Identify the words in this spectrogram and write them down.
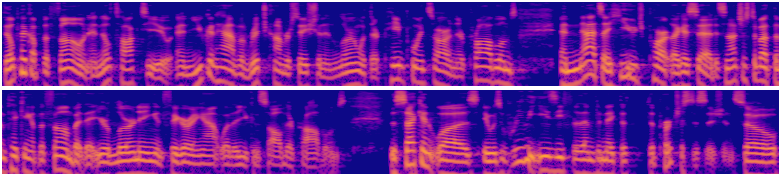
they'll pick up the phone and they'll talk to you. And you can have a rich conversation and learn what their pain points are and their problems. And that's a huge part, like I said, it's not just about them picking up the phone, but that you're learning and figuring out whether you can solve their problems. The second was it was really easy for them to make the, the purchase decision. So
